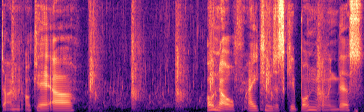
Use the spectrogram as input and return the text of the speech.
Done. Okay, uh. Oh no, I can just keep bone mealing this.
